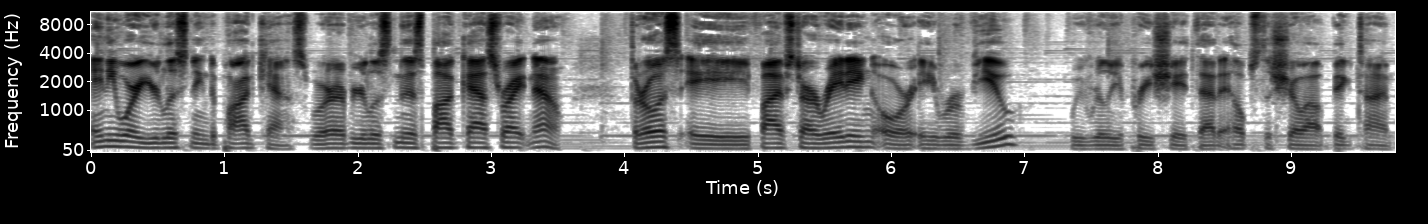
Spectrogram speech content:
anywhere you're listening to podcasts, wherever you're listening to this podcast right now. Throw us a five star rating or a review. We really appreciate that. It helps the show out big time.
